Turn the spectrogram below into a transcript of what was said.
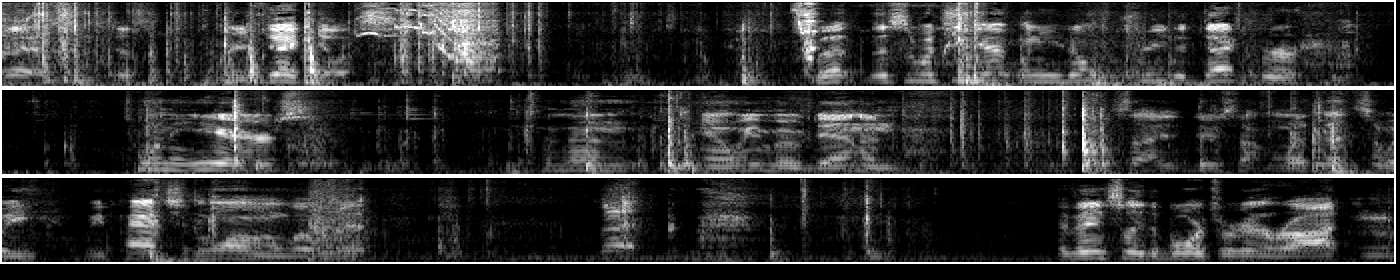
This is just ridiculous. But this is what you get when you don't treat a deck for 20 years. And then, you know, we moved in and decided to do something with it, so we, we patched it along a little bit. But eventually the boards were gonna rot, and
